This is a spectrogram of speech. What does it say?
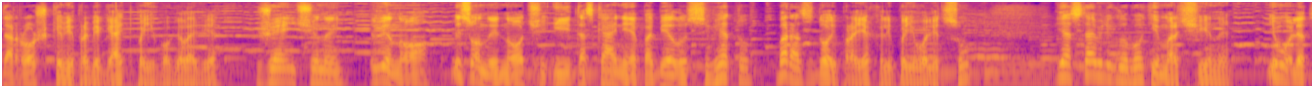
дорожками пробегает по его голове. Женщины, вино, бессонные ночи и таскание по белу свету бороздой проехали по его лицу, и оставили глубокие морщины. Его лет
